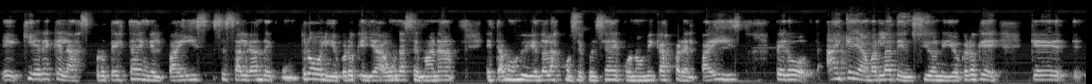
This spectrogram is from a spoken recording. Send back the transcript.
eh, quiere que las protestas en el país se salgan de control, y yo creo que ya una semana estamos viviendo las consecuencias económicas para el país, pero hay que llamar la atención y yo creo que, que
